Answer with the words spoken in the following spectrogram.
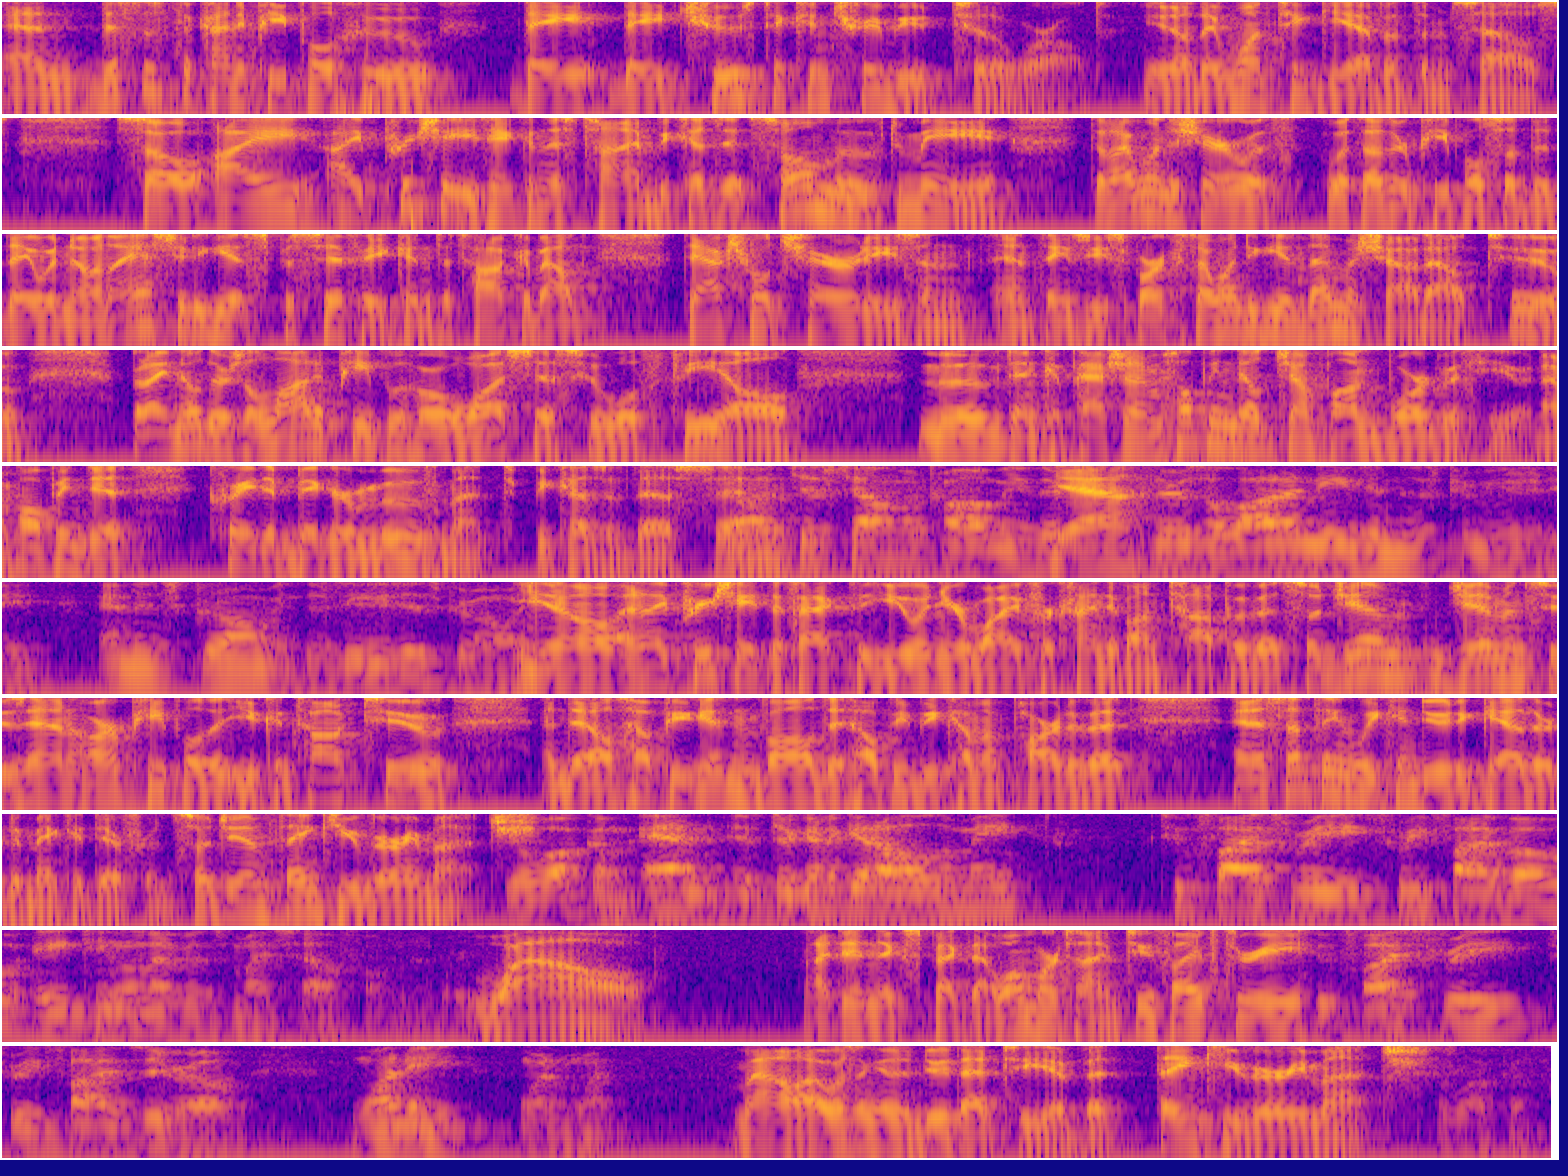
And this is the kind of people who they they choose to contribute to the world. You know, they want to give of themselves. So I, I appreciate you taking this time because it so moved me that I wanted to share it with, with other people so that they would know. And I asked you to get specific and to talk about the actual charities and, and things you support because I wanted to give them a shout out too. But I know there's a lot of people who will watch this who will feel moved and compassionate. I'm hoping they'll jump on board with you. And I'm hoping to create a bigger movement because of this. And just tell them to call me. There's, Yeah. There's a lot of need in this community, and it's growing. The need is growing. you know, and I appreciate the fact that you and your wife are kind of on top of it. So Jim, Jim and Suzanne are people that you can talk to, and they'll help you get involved, to help you become a part of it, and it's something we can do together to make a difference. So Jim, thank you very much. You're welcome. And if they're going to get a hold of me, 253-350-1811 is my cell phone number. Wow, I didn't expect that. One more time, two five three. 253-350-1811. Wow, I wasn't going to do that to you, but thank you very much. You're welcome.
